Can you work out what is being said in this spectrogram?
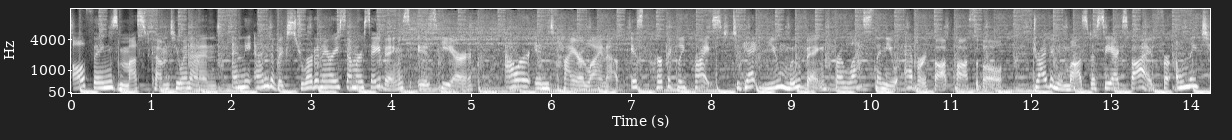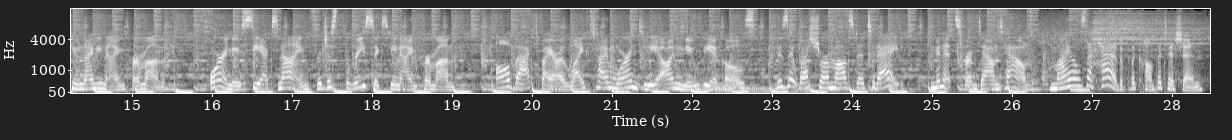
All things must come to an end, and the end of extraordinary summer savings is here. Our entire lineup is perfectly priced to get you moving for less than you ever thought possible. Drive a new Mazda CX5 for only $299 per month, or a new CX9 for just $369 per month. All backed by our lifetime warranty on new vehicles. Visit Westshore Mazda today. Minutes from downtown, miles ahead of the competition.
